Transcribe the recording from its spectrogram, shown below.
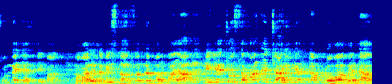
سننے جیسی بات۔ ہمارے نبی صلی اللہ علیہ وسلم نے فرمایا کہ یہ جو زمانے جاہلیت کا پروب ہے نا،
